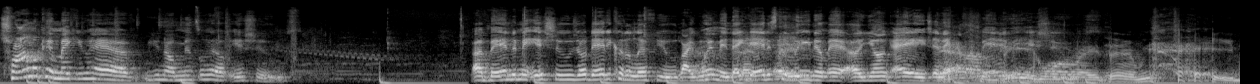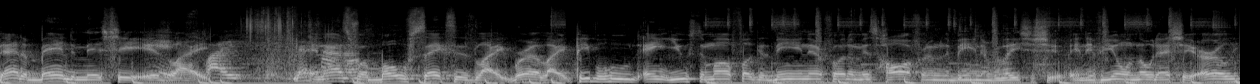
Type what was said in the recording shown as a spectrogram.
trauma can make you have, you know, mental health issues. Abandonment issues. Your daddy could have left you. Like women, they daddies could leave them at a young age and they have That's a abandonment big issues. one right there. We, hey, that abandonment shit is like, and that's for both sexes. Like, bruh, like people who ain't used to motherfuckers being there for them, it's hard for them to be in a relationship. And if you don't know that shit early,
